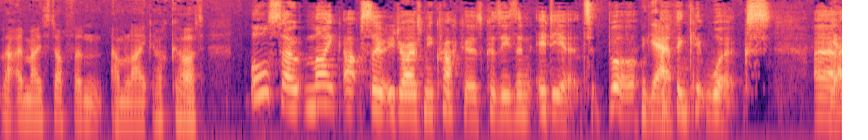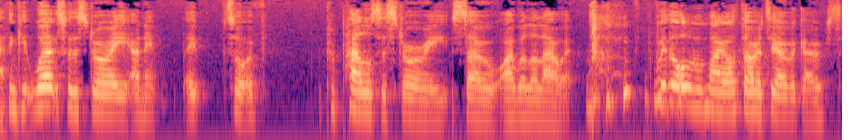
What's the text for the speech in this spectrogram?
that I most often am like, oh god. Also, Mike absolutely drives me crackers because he's an idiot, but Yeah. I think it works. Uh, Yeah. I think it works for the story, and it it sort of propels the story. So I will allow it with all of my authority over ghosts,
